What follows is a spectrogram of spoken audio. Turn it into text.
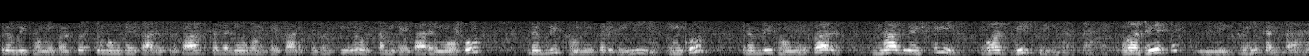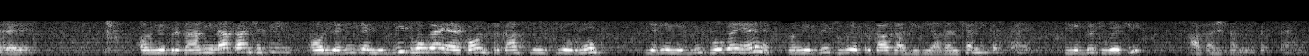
प्रवृत्त होने पर, सत्य गुण के कार्य प्रकाश सदजो गुण के कार्य प्रवृत्ति और सम के कार्य मोह को प्रवृत्त होने पर भी इनको प्रवृत्त होने पर न द्वेषी वह द्वेष नहीं करता है। वह द्वेष नहीं करता है। और निवृतानी ना कांक्षती, और यदि ये निवृत्त हो गए हैं, कौन प्रकाश प्रवृत्ति और मुख? यदि निवृत्त हो गए हैं तो निवृत्त हुए प्रकाश आदि की आकांक्षा नहीं करता है। निवृत्त हुए की आकांक्षा नहीं करता है।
